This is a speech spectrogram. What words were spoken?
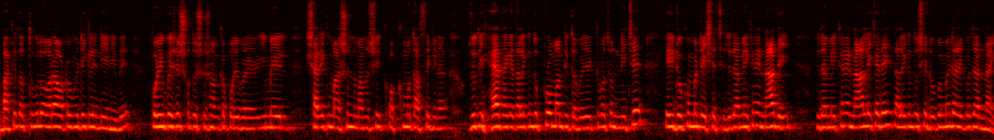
বাকি তথ্যগুলো ওরা অটোমেটিক্যালি নিয়ে নিবে। পরিবেশের সদস্য সংখ্যা, পরিবারের ইমেল শারীরিক মাসন মানসিক অক্ষমতা আছে কিনা, যদি হ্যাঁ থাকে তাহলে কিন্তু প্রমাণ দিতে হবে। দেখতে পাচ্ছ নিচে এই ডকুমেন্ট এসেছে। যদি আমি এখানে না দেই, যদি আমি এখানে না লিখে দেই তাহলে কিন্তু সেই ডকুমেন্টটা দেখব যে আর নাই।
